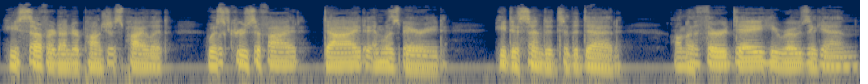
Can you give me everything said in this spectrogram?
He suffered under Pontius Pilate, was crucified, died, and was buried. He descended to the dead. On the third day he rose again.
